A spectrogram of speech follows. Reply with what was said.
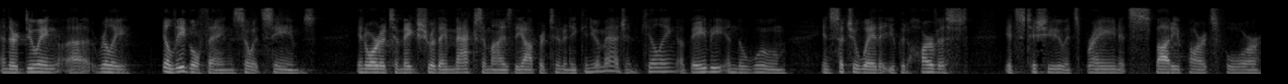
And they're doing uh, really illegal things, so it seems, in order to make sure they maximize the opportunity. Can you imagine killing a baby in the womb in such a way that you could harvest its tissue, its brain, its body parts for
